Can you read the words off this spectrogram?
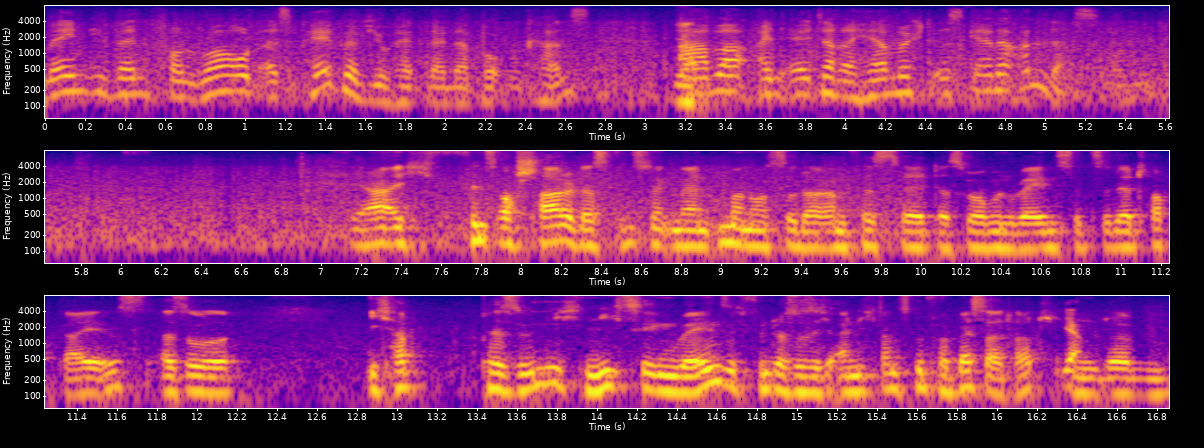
Main Event von Raw und als Pay-Per-View-Headliner booken kannst. Ja. Aber ein älterer Herr möchte es gerne anders. ja, ich finde es auch schade, dass Vince McMahon immer noch so daran festhält, dass Roman Reigns jetzt so der Top-Guy ist. Also, ich habe persönlich nichts gegen Reigns. Ich finde, dass er sich eigentlich ganz gut verbessert hat. Ja. Und ähm,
